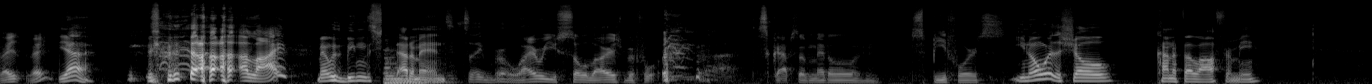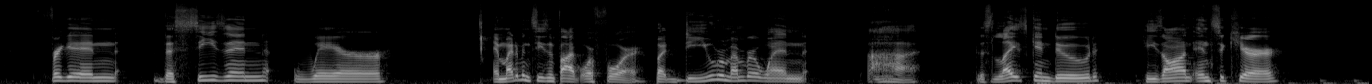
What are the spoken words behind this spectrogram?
Right? Right? Yeah. a lie? Man was beating the shit out of man's. It's like, bro, why were you so large before? Scraps of metal and speed force. You know where the show kind of fell off for me? Friggin' the season where it might have been season five or four, but do you remember when ah this light skinned dude he's on Insecure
